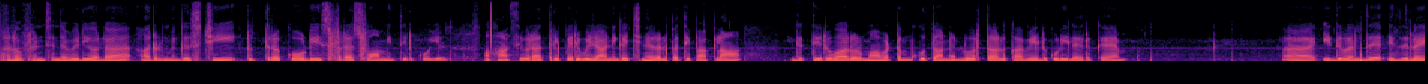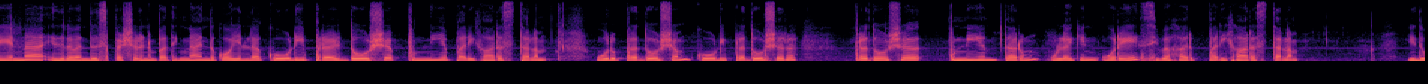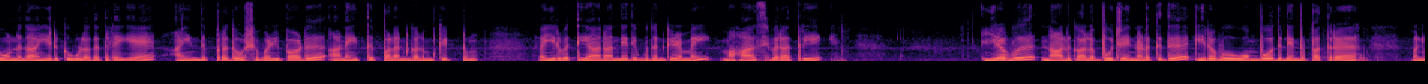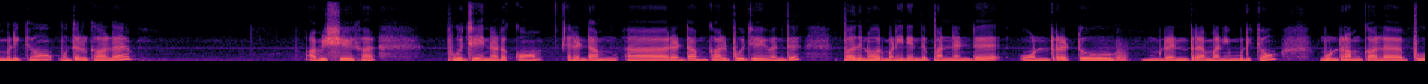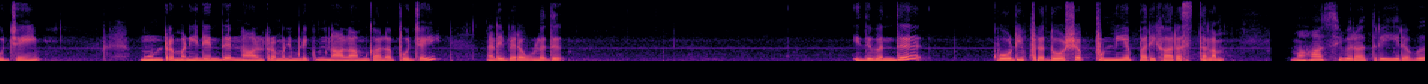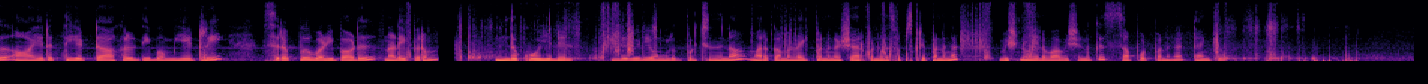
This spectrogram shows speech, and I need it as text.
Hello friends இந்த வீடியோவில் அருள்மிகு ஸ்ரீ ருத்ர கோடீஸ்வர சுவாமி திருக்கோயில் மகா சிவராத்திரி பெருவிழா நிகழ்ச்சி நிரல் பற்றி பார்க்கலாம். இது திருவாரூர் மாவட்டம் கூத்தாநல்லூர் தாலுக்கா வேலுக்குடியில் இருக்குது இது வந்து இதில் என்ன இதில் வந்து ஸ்பெஷல்னு பார்த்திங்கன்னா இந்த கோயிலில் கோடி பிரதோஷ புண்ணிய பரிகார ஸ்தலம். ஒரு பிரதோஷம் கோடி பிரதோஷர பிரதோஷ புண்ணியம் தரும் உலகின் ஒரே சிவஹர் பரிகார ஸ்தலம். இது ஒன்று தான் இருக்குது உலகத்திலேயே. ஐந்து பிரதோஷ வழிபாடு அனைத்து பலன்களும் கிட்டும். இருபத்தி ஆறாம் தேதி புதன்கிழமை மகா சிவராத்திரி இரவு நாலு கால பூஜை நடக்குது. இரவு ஒம்போதுலேருந்து பத்தரை மணி முடிக்கும் முதல் கால அபிஷேக பூஜை நடக்கும். ரெண்டாம் ரெண்டாம் கால் பூஜை வந்து பதினோரு மணிலேருந்து பன்னெண்டு ஒன்றரை டு ரெண்டரை மணி முடிக்கும் மூன்றாம் கால பூஜை. மூன்றரை மணிலேருந்து நாலரை மணி முடிக்கும் நாலாம் கால பூஜை நடைபெற உள்ளது. இது வந்து கோடி பிரதோஷ புண்ணிய பரிகார ஸ்தலம். மகா சிவராத்திரி இரவு ஆயிரத்தி எட்டு அகல் தீபம் ஏற்றி சிறப்பு வழிபாடு நடைபெறும் இந்த கோயிலில். இந்த வீடியோ உங்களுக்கு பிடிச்சிருந்துன்னா மறக்காமல் லைக் பண்ணுங்கள் ஷேர் பண்ணுங்கள் சப்ஸ்கிரைப் பண்ணுங்கள் விஷ்ணு இலவா விஷனுக்கு சப்போர்ட் பண்ணுங்கள் தேங்க்யூ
